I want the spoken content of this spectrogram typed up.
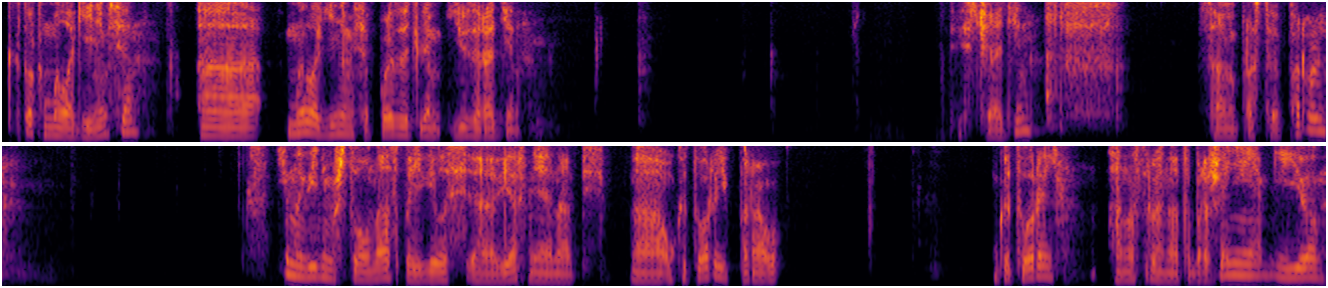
Как только мы логинимся, а, мы логинимся пользователем user1. 1001, самый простой пароль. И мы видим, что у нас появилась э, верхняя надпись, э, у которой, у которой настроено отображение ее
